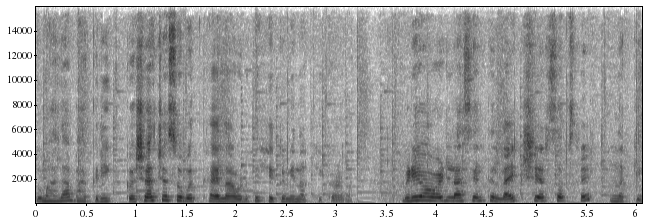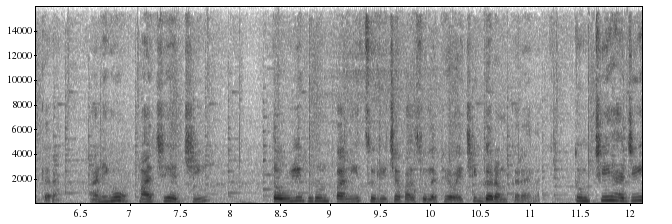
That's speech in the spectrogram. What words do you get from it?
तुम्हाला भाकरी कशाच्या सोबत खायला आवडते हे तुम्ही नक्की कळवा. व्हिडिओ आवडला असेल तर लाईक शेअर सबस्क्राईब नक्की करा. आणि हो माझी आजी तवली भरून पाणी चुलीच्या बाजूला ठेवायची गरम करायला. तुमची ह्याजी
